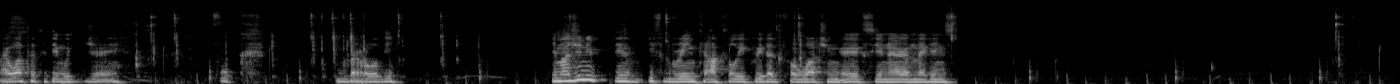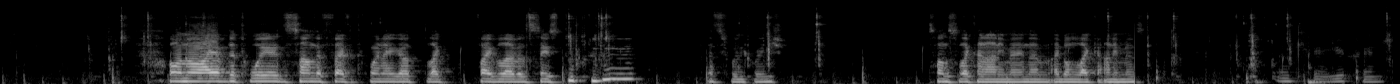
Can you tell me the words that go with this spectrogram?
I wanted to team with Jay. Fuck. Brody. Imagine if, if, Brink actually quitted for watching AXNR and making. Oh no, I have that weird sound effect when I got like five levels says doo doo doo. That's really cringe. Sounds like an anime and I'm, I don't like animes. Okay, you're cringe.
